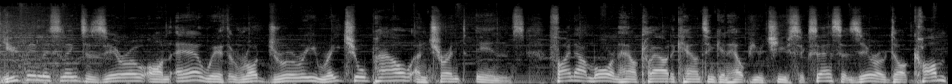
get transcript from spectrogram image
You've been listening to Xero on Air with Rod Drury, Rachel Powell, and Trent Innes. Find out more on how cloud accounting can help you achieve success at xero.com.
